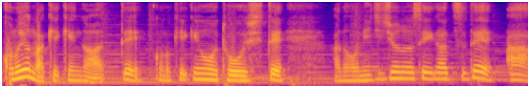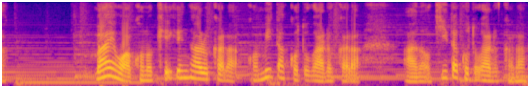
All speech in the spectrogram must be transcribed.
このような経験があって、この経験を通して、あの、日常の生活で、あ、前はこの経験があるから、こう見たことがあるから、あの、聞いたことがあるから、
